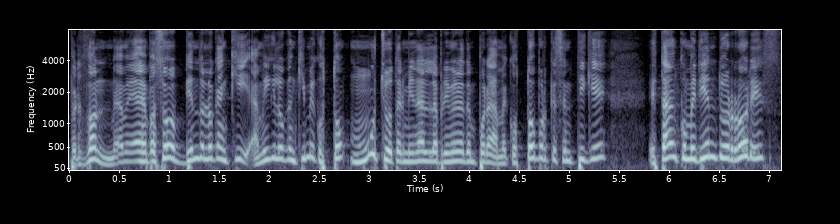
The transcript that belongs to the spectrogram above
perdón, me, me pasó viendo Locan Key. A mí Locan Key me costó mucho terminar la primera temporada. Me costó porque sentí que estaban cometiendo errores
